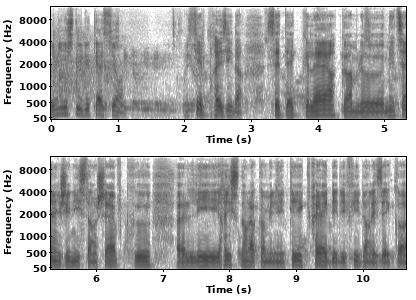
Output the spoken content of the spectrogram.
Le ministre de l'Éducation. Monsieur le Président, c'était clair, comme le médecin hygiéniste en chef, que euh, les risques dans la communauté créent des défis dans les écoles.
